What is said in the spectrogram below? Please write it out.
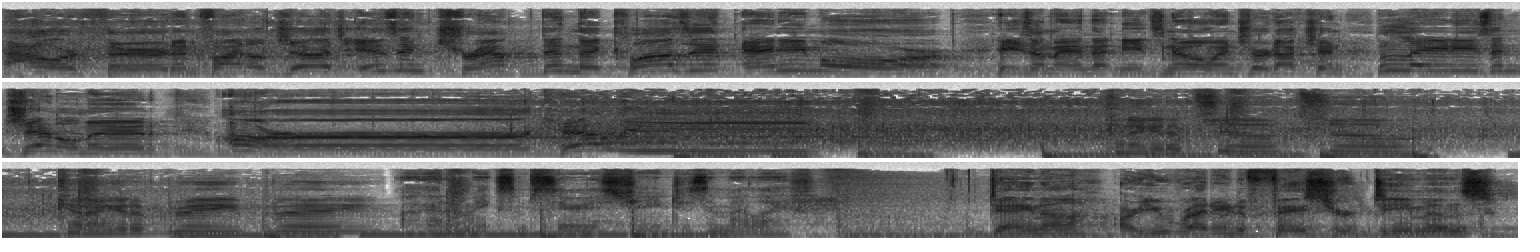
Our third and final judge isn't trapped in the closet anymore. He's a man that needs no introduction. Ladies and gentlemen, R. Kelly! Can I get a choo choo? Can I get a beep beep? I gotta make some serious changes in my life. Dana, are you ready to face your demons?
